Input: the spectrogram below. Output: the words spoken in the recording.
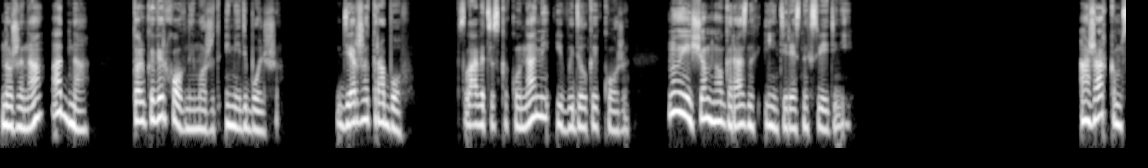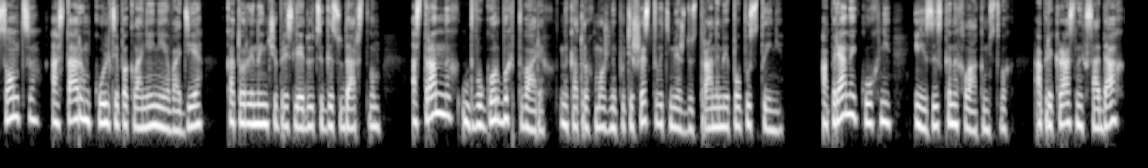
но жена одна, только Верховный может иметь больше. Держат рабов, славятся скакунами и выделкой кожи, ну и еще много разных и интересных сведений. О жарком солнце, о старом культе поклонения воде, который нынче преследуется государством, о странных двугорбых тварях, на которых можно путешествовать между странами по пустыне — о пряной кухне и изысканных лакомствах, о прекрасных садах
